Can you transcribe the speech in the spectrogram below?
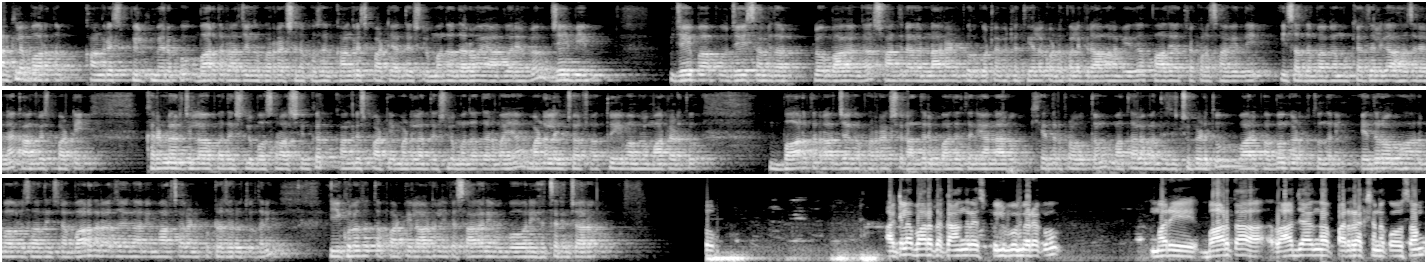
అఖిల భారత కాంగ్రెస్ పిలుపు మేరకు భారత రాజ్యాంగ పరిరక్షణ కోసం కాంగ్రెస్ పార్టీ అధ్యక్షులు మంద ధర్మయ్య ఆధ్వర్యంలో జై భీమ్ జై బాపు జై సమిధాలో భాగంగా శాంతినగర్ నారాయణపూర్ గుట్లమిట్ల తేలకొండపల్లి గ్రామాల మీద పాదయాత్ర కొనసాగింది. ఈ సందర్భంగా ముఖ్య అతిథిగా హాజరైన కాంగ్రెస్ పార్టీ కరీంనగర్ జిల్లా ఉపాధ్యక్షులు బసవరాజ్ శంకర్ కాంగ్రెస్ పార్టీ మండల అధ్యక్షులు మంద ధర్మయ్య మండల ఇన్ఛార్జ్ అత్తు ఇమాములు మాట్లాడుతూ భారత రాజ్యాంగ పరిరక్షణ అందరి బాధ్యతని అన్నారు. కేంద్ర ప్రభుత్వం మతాల మధ్య చిచ్చు పెడుతూ వారి పబ్బం గడుపుతుందని ఎందరో మహానుభావులు సాధించిన భారత రాజ్యాంగాన్ని మార్చాలని కుట్ర జరుగుతుందని ఈ కులతత్వ పార్టీల ఆటలు సాగనివ్వబోవని హెచ్చరించారు. అఖిల భారత కాంగ్రెస్ పిలుపు మేరకు మరి భారత రాజ్యాంగ పరిరక్షణ కోసం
